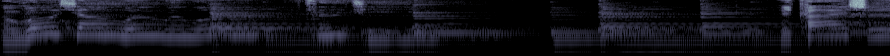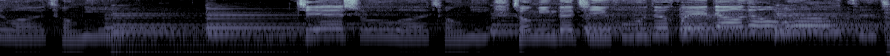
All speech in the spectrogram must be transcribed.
我想问问我自己，一开始我聪明。结束，我聪明，聪明的几乎的毁掉了我自己。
